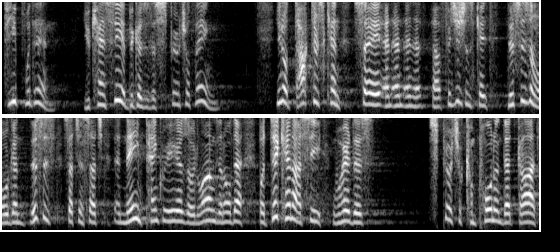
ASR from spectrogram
deep within. You can't see it because it's a spiritual thing. You know, doctors can say, and, and, and uh, physicians can, this is an organ, this is such and such, a name, pancreas or lungs and all that, but they cannot see where this spiritual component that God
